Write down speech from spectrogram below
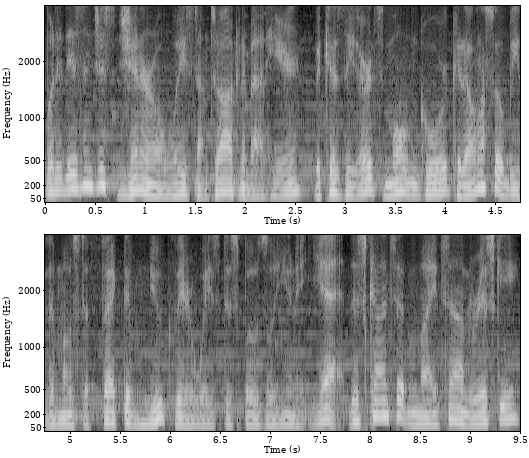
But it isn't just general waste I'm talking about here, because the Earth's molten core could also be the most effective nuclear waste disposal unit yet. This concept might sound risky,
